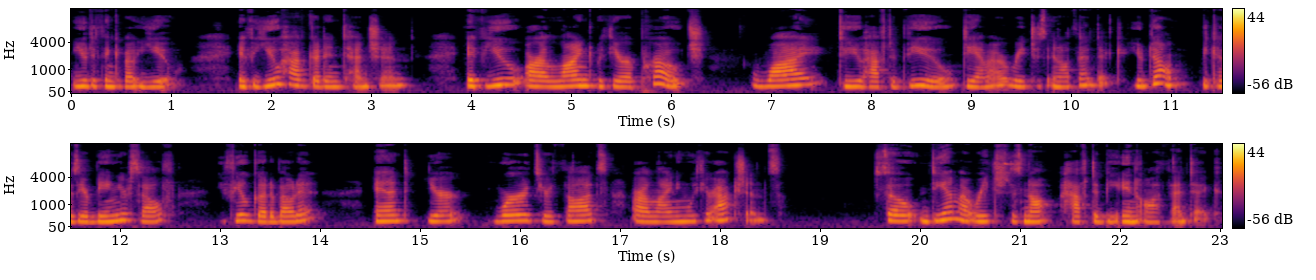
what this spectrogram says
you to think about you. If you have good intention, if you are aligned with your approach, why do you have to view DM outreach as inauthentic? You don't, because you're being yourself, you feel good about it, and your words, your thoughts are aligning with your actions. So, DM outreach does not have to be inauthentic.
